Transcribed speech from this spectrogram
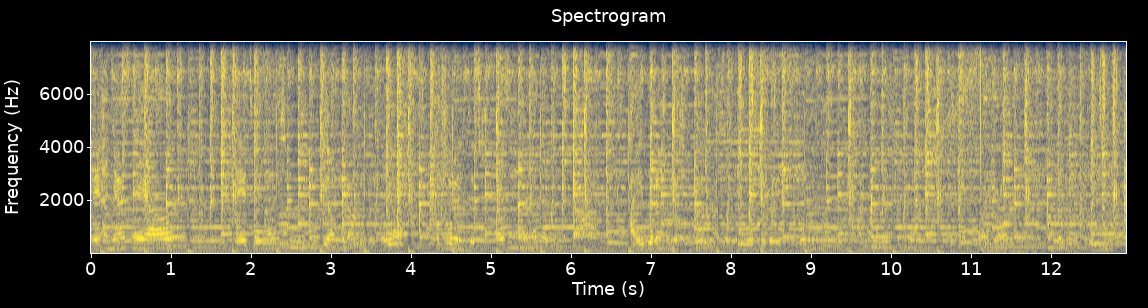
네, 안녕하세요. 네, 저는 신구경이라고 그러고요. 사실은 이제 작가 생활을 하다 보니까 아이들을 한 번씩 만나서 에너지를 충분히 받고 나누고 소통하는 관계가 좋아서 어, 여기에 또 참여하게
